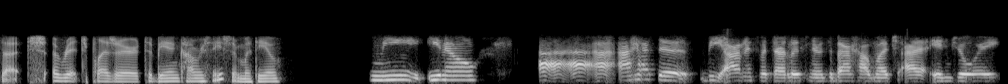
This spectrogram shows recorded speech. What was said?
such a rich pleasure to be in conversation with you. Me, you know, I, I, have to be honest with our listeners about how much I enjoy,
